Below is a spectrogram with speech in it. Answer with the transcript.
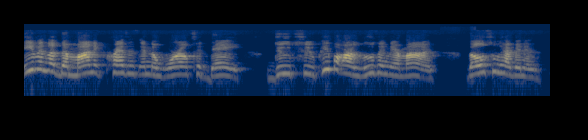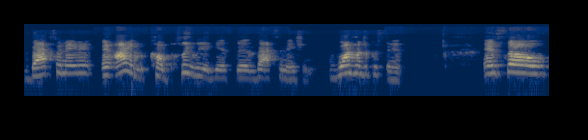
Even the demonic presence in the world today, due to people are losing their minds. Those who have been vaccinated, and I am completely against the vaccination, 100%. And so,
